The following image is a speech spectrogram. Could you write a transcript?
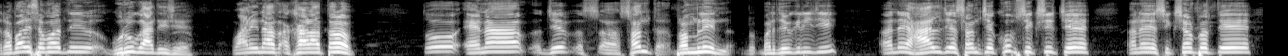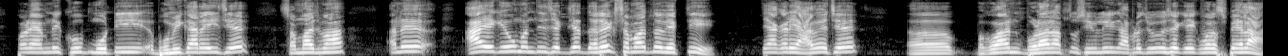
રબારી સમાજની ગુરુ ગાદી છે, વાણીનાથ અખાડા તરફ, તો એના જે સંત બ્રહ્મલીન બળદેવગીરીજી અને હાલ જે સંત છે, ખૂબ શિક્ષિત છે અને શિક્ષણ પ્રત્યે પણ એમની ખૂબ મોટી ભૂમિકા રહી છે સમાજમાં. અને આ એક એવું મંદિર છે કે જે દરેક સમાજનો વ્યક્તિ ત્યાં આગળ આવે છે. ભગવાન ભોળાનાથનું શિવલિંગ આપણે જોયું છે કે એક વર્ષ પહેલાં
